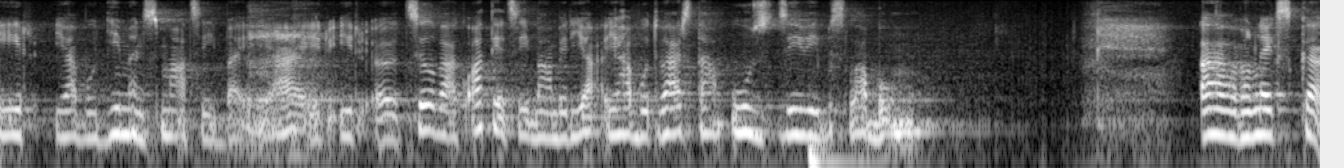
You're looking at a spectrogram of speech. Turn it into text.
ir jābūt ģimenes mācībai, ja? ir, ir eh, cilvēku attiecībām ir jā, jābūt vērstām uz dzīvības labumu. Man liekas, ka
